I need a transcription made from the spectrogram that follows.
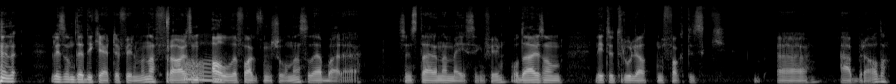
liksom dedikert til filmen, da, fra liksom oh. alle fagfunksjonene, så det er bare Syns det er en amazing film. Og det er liksom litt utrolig at den faktisk uh, er bra, da.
